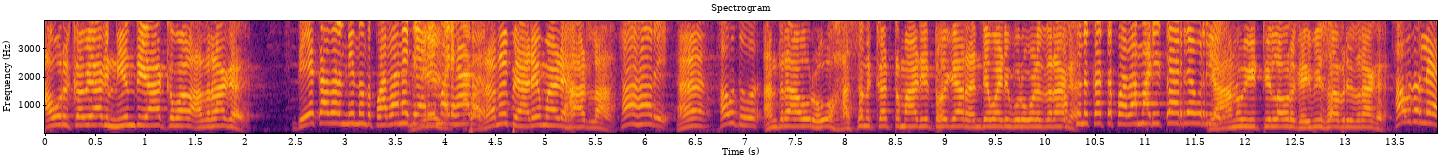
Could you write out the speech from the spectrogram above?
ಅವ್ರ ಕವಿಯಾಗ ನಿಂದ ಯಾಕೆ ಅದ್ರಾಗ? ಬೇಕಾದ್ರ ನಿನ್ನೊಂದು ಪದಾನೇ ಬ್ಯಾರೆ ಮಾಡಿ ಹಾಡ. ಪದನ ಬ್ಯಾರೆ ಮಾಡಿ ಹಾಡ್ಲಾ? ಹಾ ಹಾ ರೀ. ಹಾ? ಹೌದು. ಅಂದ್ರ ಅವರು ಹಸನ ಕಟ್ ಮಾಡಿಟ್ಟು ಹೋಗ್ಯಾರ ಅಂದೇವಾಡಿ ಗುರುಗಳಿದ್ರಾಗ ಹಸನ ಕಟ್ಟ ಪದ ಮಾಡಿಟ್ಟಾರ್ರಿ ಅವ್ರಿ. ಯಾನು ಇಟ್ಟಿಲ್ಲ ಅವ್ರ ಗೈಬಿ ಸಾಬ್ರ ಇದ್ರಾಗ. ಹೌದ್ರಲ್ಲೇ?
